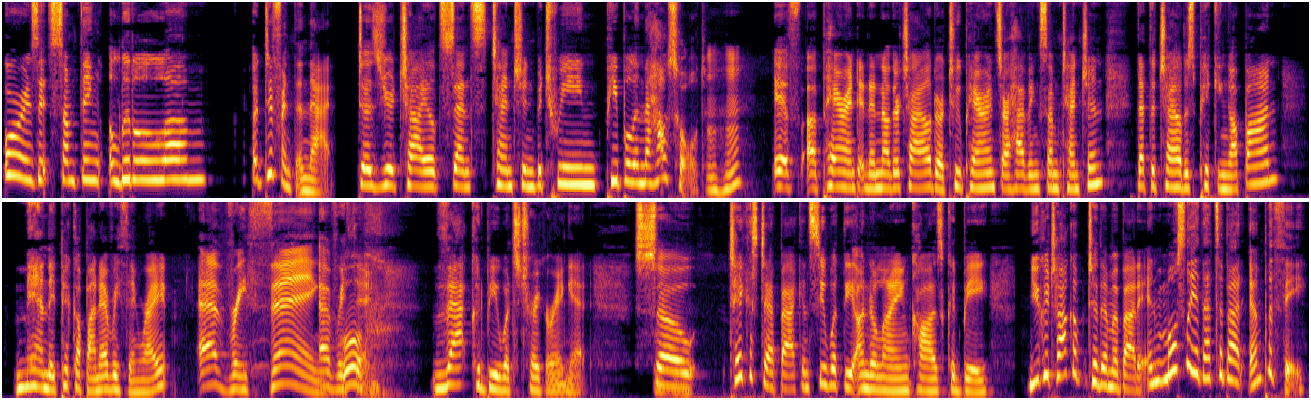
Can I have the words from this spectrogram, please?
Or is it something a little, um, different than that? Does your child sense tension between people in the household? Mm-hmm. If a parent and another child or two parents are having some tension that the child is picking up on, man, they pick up on everything, right? Everything. everything. Oof. That could be what's triggering it. So mm-hmm. take a step back and see what the underlying cause could be. You could talk to them about it. And mostly that's about empathy,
